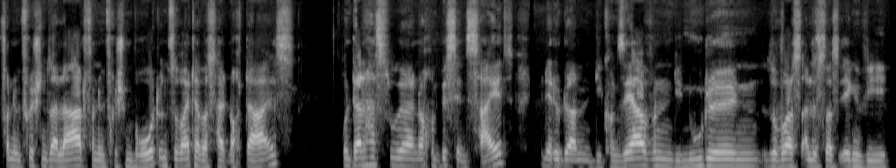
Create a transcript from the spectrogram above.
von dem frischen Salat, von dem frischen Brot und so weiter, was halt noch da ist. Und dann hast du ja noch ein bisschen Zeit, in der du dann die Konserven, die Nudeln, sowas, alles, was irgendwie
